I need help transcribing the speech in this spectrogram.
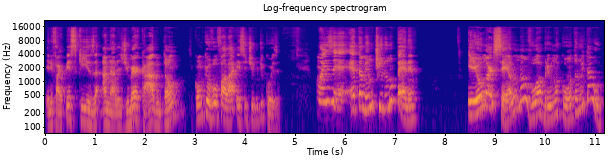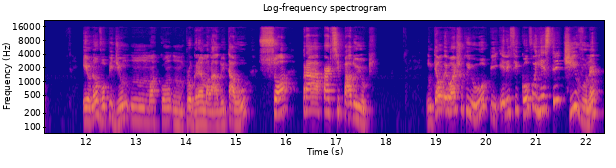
Ele faz pesquisa, análise de mercado, então, como que eu vou falar esse tipo de coisa? Mas é, é também um tiro no pé, né? Eu, Marcelo, não vou abrir uma conta no Itaú. Eu não vou pedir um, uma, um programa lá do Itaú só para participar do IUP. Então, eu acho que o IUP, ele ficou, foi restritivo, né?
